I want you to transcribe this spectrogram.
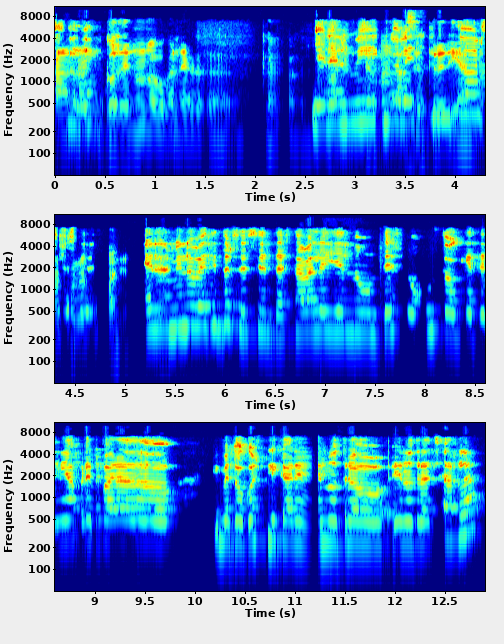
arrancó de nuevo con el... Y en el con tema de la 1900 cetrería, no solo en España. En el 1960 estaba leyendo un texto justo que tenía preparado y me tocó explicar en otro en otra charla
